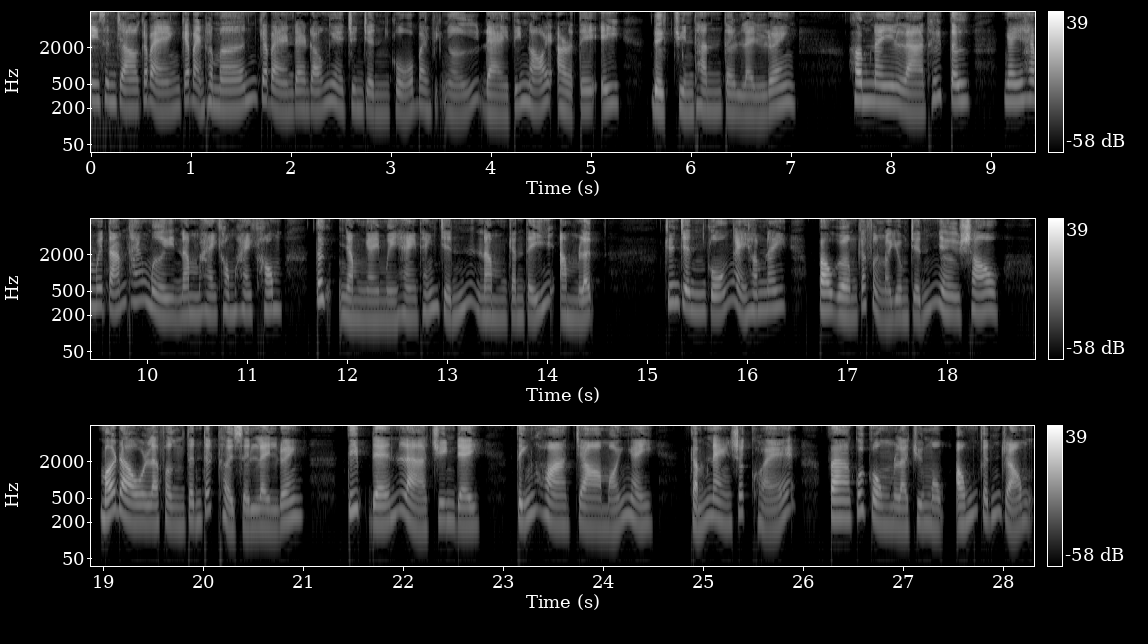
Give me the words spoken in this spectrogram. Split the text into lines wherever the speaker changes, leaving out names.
Nhi xin chào các bạn, các bạn thân mến, các bạn đang đón nghe chương trình của Ban Việt ngữ Đài Tiếng Nói RTI được truyền thanh từ Lài Loan. Hôm nay là thứ Tư, ngày 28 tháng 10 năm 2020, tức nhằm ngày 12 tháng 9 năm canh tí âm lịch. Chương trình của ngày hôm nay bao gồm các phần nội dung chính như sau. Mở đầu là phần tin tức thời sự Lài Loan, tiếp đến là chuyên đề tiếng hòa trò mỗi ngày, cẩm nang sức khỏe và cuối cùng là chuyên mục ống kính rộng.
